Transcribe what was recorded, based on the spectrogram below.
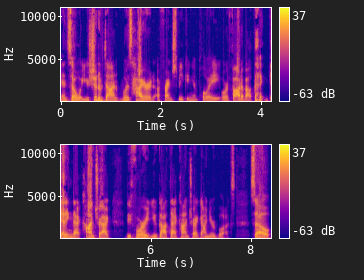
And so what you should have done was hired a French speaking employee or thought about that, getting that contract before you got that contract on your books. So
